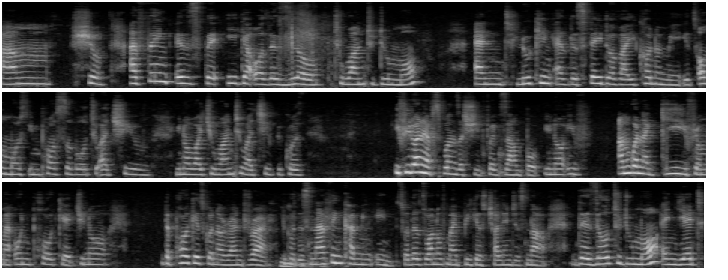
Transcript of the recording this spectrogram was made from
Um, sure. I think it's the eager or the zeal to want to do more. And looking at the state of our economy, it's almost impossible to achieve, you know, what you want to achieve because if you don't have sponsorship, for example, you know, if I'm gonna give from my own pocket, you know, the pocket's gonna run dry because there's nothing coming in. So that's one of my biggest challenges now. The zeal to do more and yet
